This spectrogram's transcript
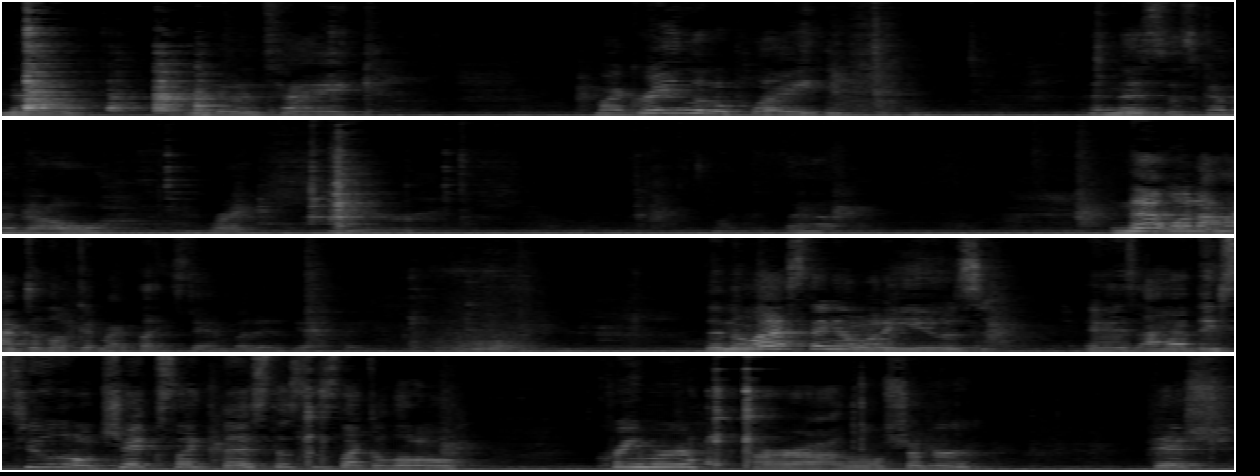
now, I'm gonna take my green little plate and this is gonna go right here. Like that. And that one I'll have to look at my plate stand, but it'll be okay. Then the last thing I want to use is I have these two little chicks like this. This is like a little creamer or uh, a little sugar dish.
